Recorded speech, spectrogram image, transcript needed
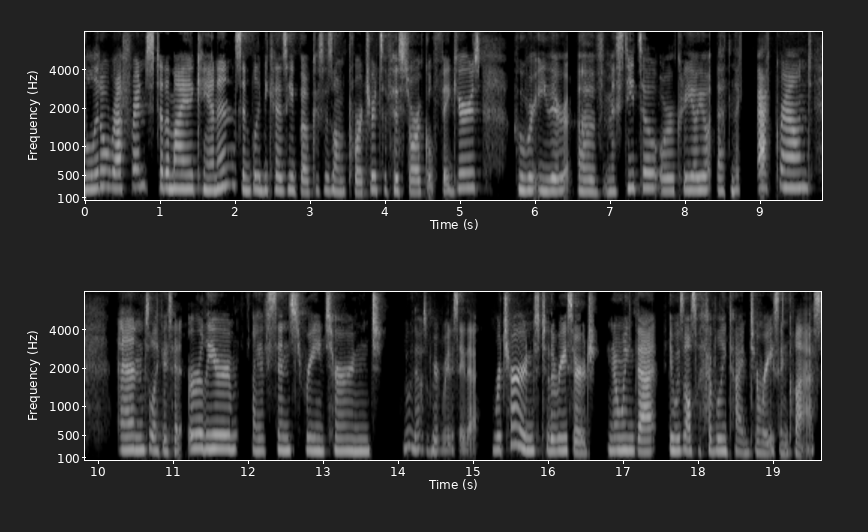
little reference to the Maya canon simply because he focuses on portraits of historical figures who were either of mestizo or criollo ethnic background. And like I said earlier, I have since returned. Ooh, that was a weird way to say that. Returned to the research, knowing that it was also heavily tied to race and class,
